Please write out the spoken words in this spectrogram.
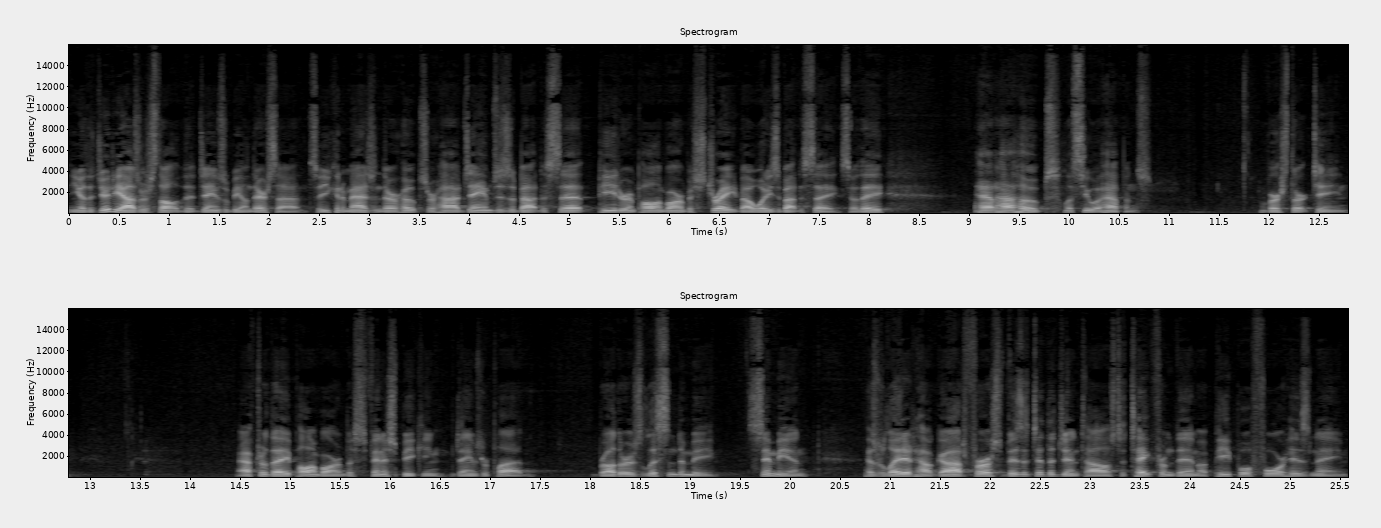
You know, the Judaizers thought that James would be on their side. So you can imagine their hopes are high. James is about to set Peter and Paul and Barnabas straight by what he's about to say. So they had high hopes. Let's see what happens. Verse 13. After they, Paul and Barnabas, finished speaking, James replied, Brothers, listen to me. Simeon has related how God first visited the Gentiles to take from them a people for his name.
